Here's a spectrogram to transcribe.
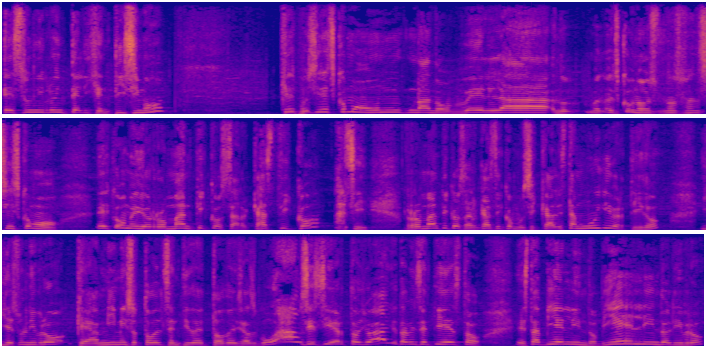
es un libro inteligentísimo. ¿Qué les puedo decir? Es como un- una novela, es como, es como medio romántico, sarcástico, así, romántico, sarcástico, musical, está muy divertido y es un libro que a mí me hizo todo el sentido de todo. Y decías, wow, sí es cierto, yo, ah, yo también sentí esto, está bien lindo, bien lindo el libro,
